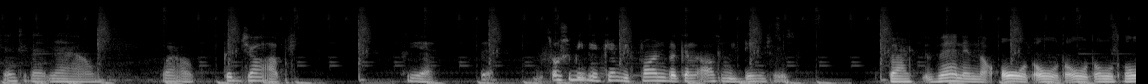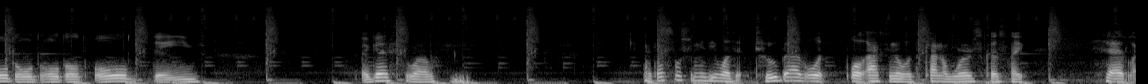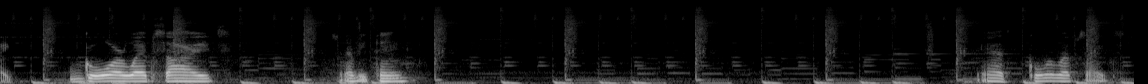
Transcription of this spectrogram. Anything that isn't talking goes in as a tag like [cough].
Internet now. Wow, good job. So yeah, social media can be fun, but can also be dangerous. Back then, in the old, old, old, old, old, old, old, old, old days, I guess. Well, I guess social media wasn't too bad. Well, well, actually, no, it was kind of worse because like it had like gore websites and everything. Yeah, gore websites.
